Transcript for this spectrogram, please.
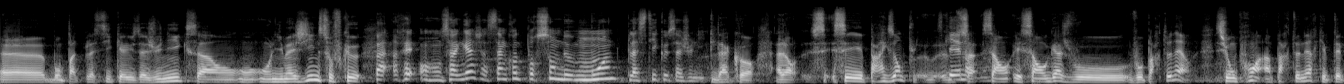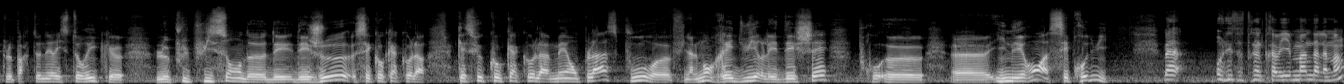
euh, bon, pas de plastique à usage unique, ça on, l'imagine, sauf que... Bah, on s'engage à 50% de moins de plastique à usage unique. D'accord. Alors, c'est par exemple, ça, et ça engage vos, vos, partenaires. Si on prend un partenaire qui est peut-être le partenaire historique le plus puissant des, des, jeux, c'est Coca-Cola. Qu'est-ce que Coca-Cola met en place pour pour euh, finalement réduire les déchets euh, euh, inhérents à ces produits bah, on est en train de travailler main dans la main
